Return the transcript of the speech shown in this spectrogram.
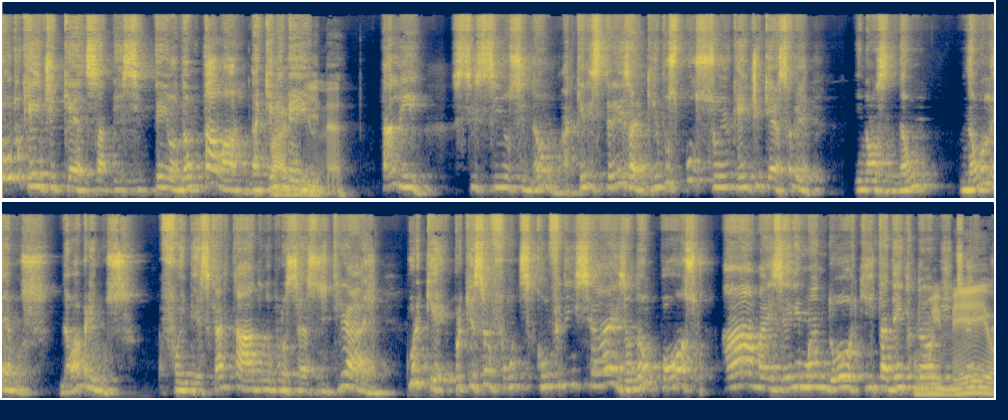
tudo que a gente quer saber se tem ou não tá lá, naquele tá e-mail. Ali, né? Tá ali. Se sim ou se não, aqueles três arquivos possuem o que a gente quer saber. E nós não, não lemos, não abrimos. Foi descartado no processo de triagem. Por quê? Porque são fontes confidenciais. Eu não posso. Ah, mas ele mandou aqui, está dentro do um e-mail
